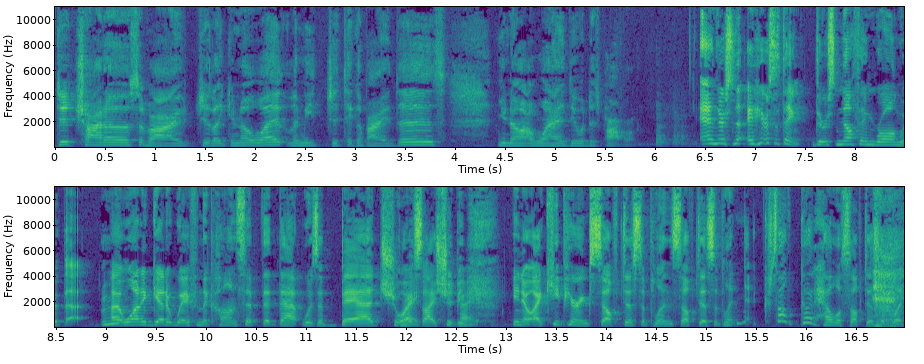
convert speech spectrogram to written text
Just try to survive. Just like, you know what? Let me just take a bite of this. You know, I want to deal with this problem. And there's no, and here's the thing: there's nothing wrong with that. Mm-hmm. I want to get away from the concept that that was a bad choice. Right, I should be, right. you know, I keep hearing self discipline, self good hell of self discipline.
